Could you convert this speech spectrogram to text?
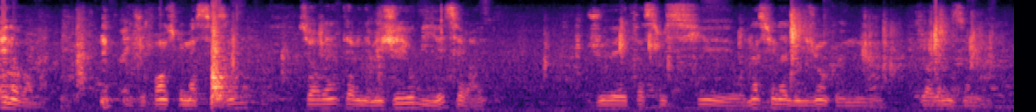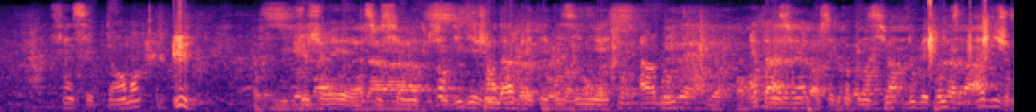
et novembre. Je pense que ma saison sera bien terminée. Mais j'ai oublié, c'est vrai. Je vais être associé au National Division que nous organisons fin septembre. Je serai associé avec M. Didier Gendard qui a été désigné arbitre international pour cette compétition double étoile à Dijon.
